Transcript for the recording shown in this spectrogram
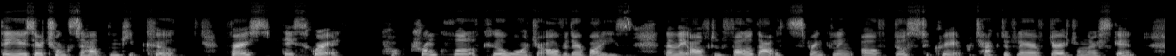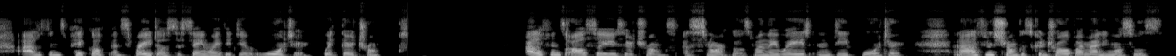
they use their trunks to help them keep cool. First, they squirt trunk full of cool water over their bodies. Then they often follow that with sprinkling of dust to create a protective layer of dirt on their skin. Elephants pick up and spray dust the same way they do with water, with their trunks. Elephants also use their trunks as snorkels when they wade in deep water. An elephant's trunk is controlled by many muscles.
